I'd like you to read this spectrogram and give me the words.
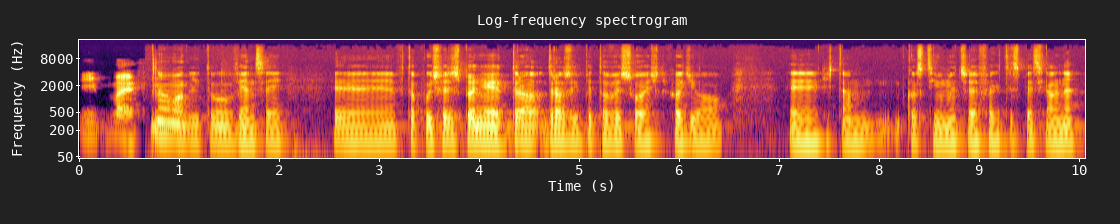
I mech. No, mogli tu więcej yy, w to pójść, chociaż pewnie dro drożej by to wyszło, jeśli chodzi o yy, jakieś tam kostiumy czy efekty specjalne.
